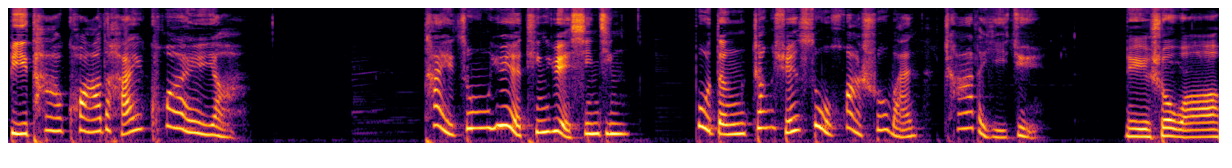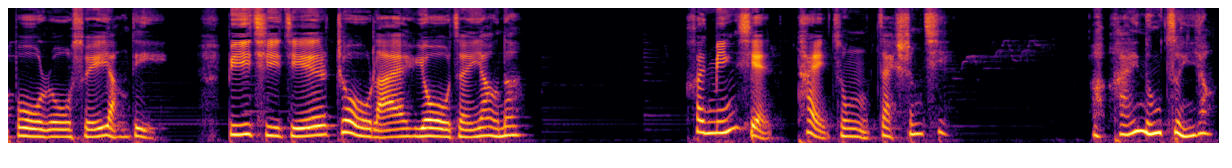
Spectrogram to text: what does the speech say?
比他垮的还快呀！太宗越听越心惊，不等张玄素话说完，插了一句：“你说我不如隋炀帝，比起桀纣来又怎样呢？”很明显，太宗在生气。啊，还能怎样？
